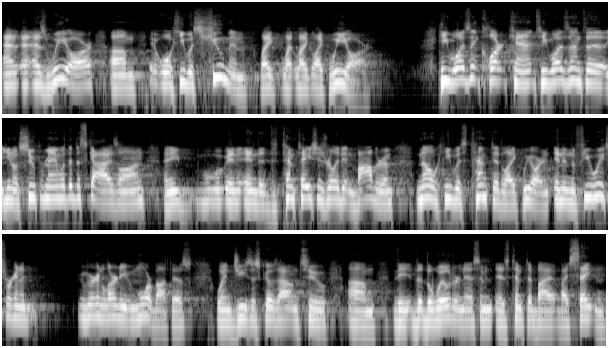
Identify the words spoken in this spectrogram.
as, as we are? Um, it, well, he was human like, like, like, like we are. He wasn't Clark Kent. He wasn't, a, uh, you know, Superman with a disguise on, and, he, and, and the temptations really didn't bother him. No, he was tempted like we are. And in a few weeks, we're going to we're going to learn even more about this when Jesus goes out into um, the, the, the, wilderness and is tempted by, by Satan.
